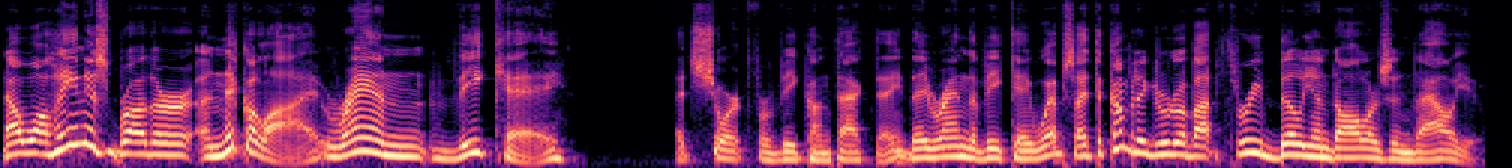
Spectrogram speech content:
Now, while he and his brother uh, Nikolai ran VK, that's short for VKontakte, they ran the VK website. The company grew to about three billion dollars in value,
